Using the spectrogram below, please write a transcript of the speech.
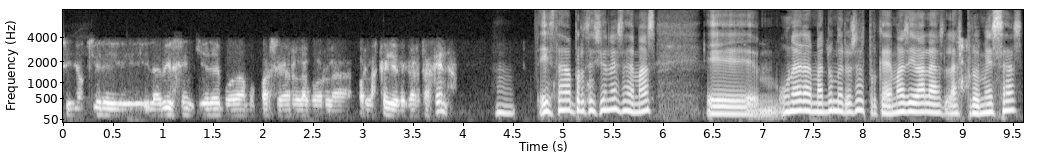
si Dios quiere y la Virgen quiere, podamos pasearla por, la, por las calles de Cartagena. Esta procesión es además eh, una de las más numerosas porque además lleva las, las promesas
